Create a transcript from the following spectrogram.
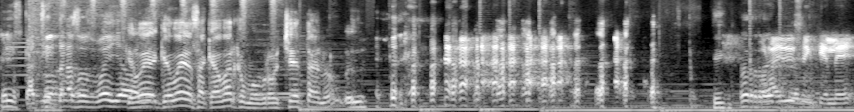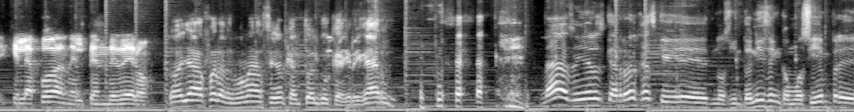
unos cachetazos, güey. ya Que, vaya- que vayas a acabar como brocheta, ¿no? Por ahí dicen que le, que le apodan el tendedero. No, ya fuera de mamá, señor Cantú, algo que agregar. Nada, señores Carrojas, que nos sintonicen como siempre,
